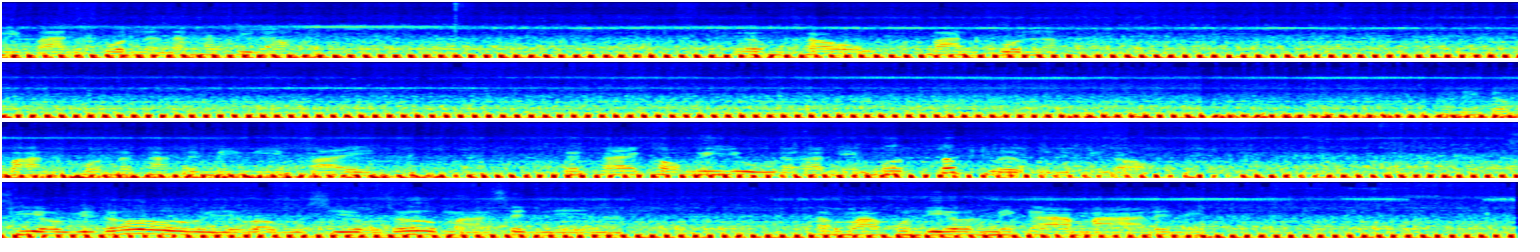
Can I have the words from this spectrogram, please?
มีบ้านคนแล้วนะคะพี่น้อง เริ่มเข้าบ้านคนแล้วค่ะอันนี้ก็บ้านคนนะคะแต่ไม่มีไฟคล้ายๆเขาไม่อยู่นะคะนี่มืดตึ๊บเลยคุณพี่น้องเสียว อยู่เด้ออย่าว่าบ่เสียวเด้อมาเส้นนี้นะถ้ามาคนเดียวไม่กล้ามาเลยนี่ถ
